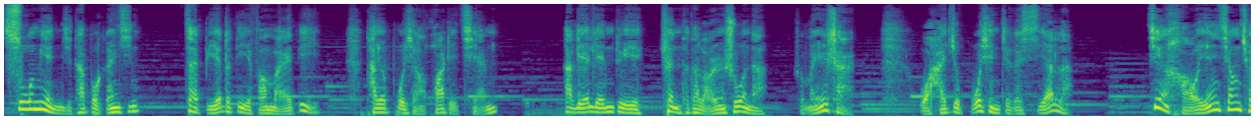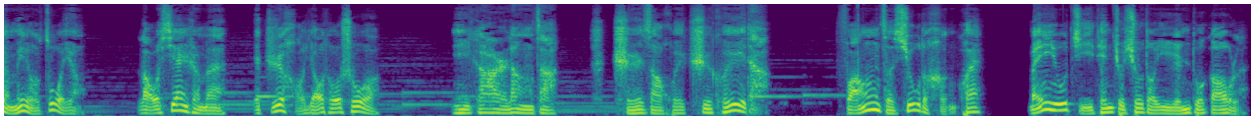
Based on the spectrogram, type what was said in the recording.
缩面积他不甘心，在别的地方买地，他又不想花这钱，他连连对劝他的老人说呢，说没事，我还就不信这个邪了。见好言相劝没有作用，老先生们也只好摇头说：“你个二愣子，迟早会吃亏的。”房子修得很快，没有几天就修到一人多高了，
